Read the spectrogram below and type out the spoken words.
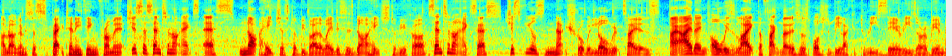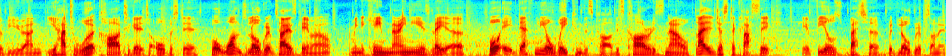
I'm not going to suspect anything from it. Just a Sentinel XS, not HSW by the way. This is not a HSW car. Sentinel XS just feels natural with low grip tires. I, I don't always like the fact that this was supposed to be like a 3 Series or a BMW and you had to work hard to get it to oversteer. But once low grip tires came out, I mean it came 9 years later, but it definitely awakened this car. This car is now like just a classic it feels better with low grips on it.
